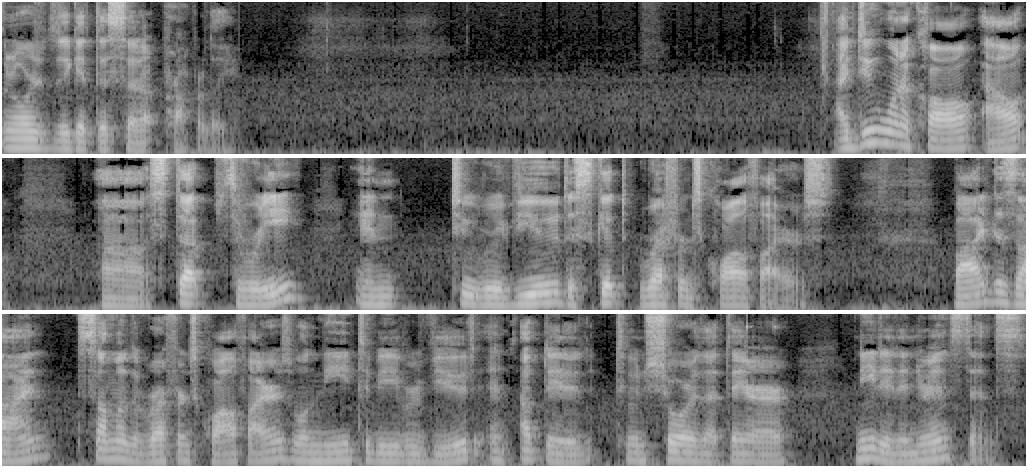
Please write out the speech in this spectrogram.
in order to get this set up properly. I do want to call out uh, step three and to review the skipped reference qualifiers. By design, some of the reference qualifiers will need to be reviewed and updated to ensure that they are needed in your instance.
